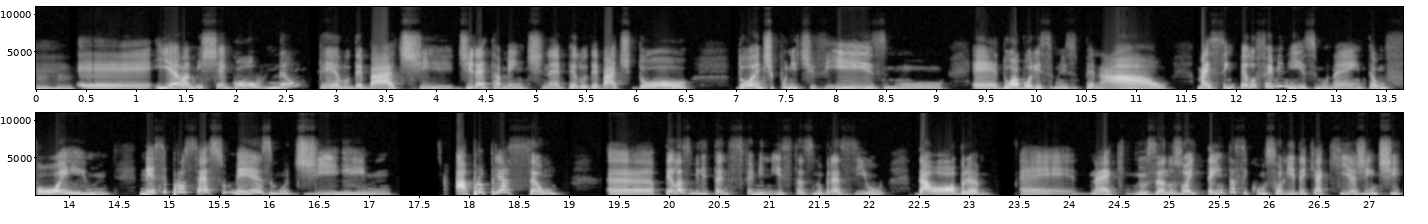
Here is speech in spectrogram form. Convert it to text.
Uhum. É, e ela me chegou não pelo debate diretamente, né? Pelo debate do, do antipunitivismo, é, do abolicionismo penal, mas sim pelo feminismo, né? Então foi nesse processo mesmo de apropriação uh, pelas militantes feministas no Brasil da obra é, né, que nos anos 80 se consolida e que aqui a gente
